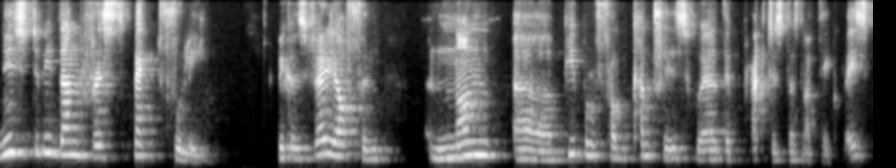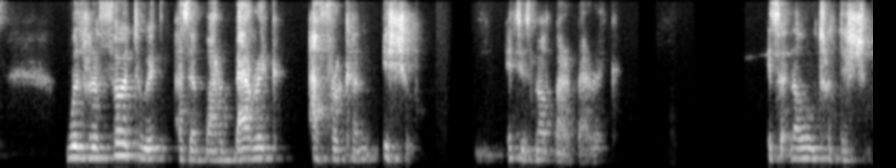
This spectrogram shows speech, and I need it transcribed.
needs to be done respectfully, because very often non uh, people from countries where the practice does not take place will refer to it as a barbaric African issue. It is not barbaric. It's an old tradition.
